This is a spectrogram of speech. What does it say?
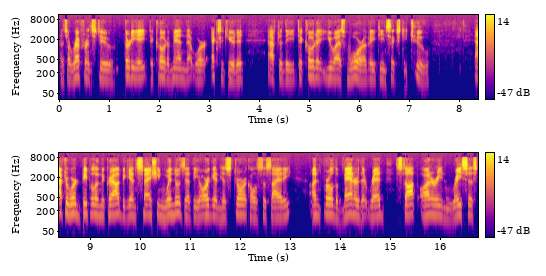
That's a reference to 38 Dakota men that were executed after the Dakota-U.S. War of 1862. Afterward, people in the crowd began smashing windows at the Oregon Historical Society, unfurled a banner that read, Stop Honoring Racist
